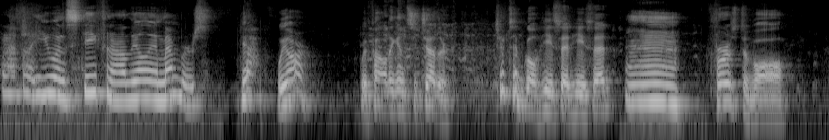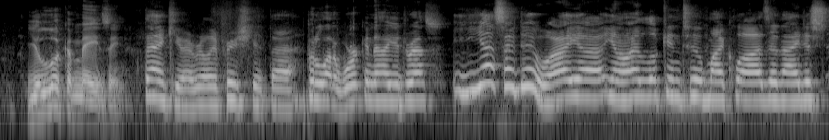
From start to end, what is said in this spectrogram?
But I thought you and Stephen are the only members. Yeah, we are. We filed against each other. It's your typical he said, he said. Mm. First of all, you look amazing. Thank you. I really appreciate that. Put a lot of work into how you dress? Yes, I do. I, uh, you know, I look into my closet and I just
